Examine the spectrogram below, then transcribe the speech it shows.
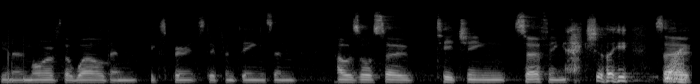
you know more of the world and experience different things and i was also teaching surfing actually so right.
